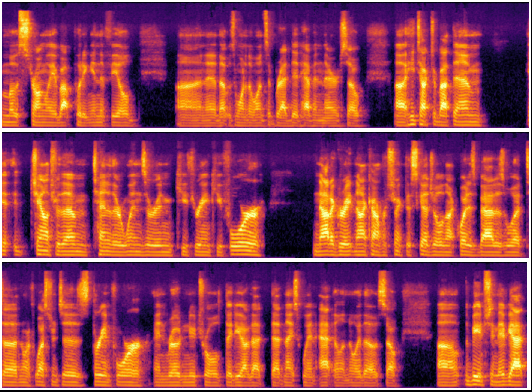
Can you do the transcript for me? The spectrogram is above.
most strongly about putting in the field. Uh, and that was one of the ones that Brad did have in there. So uh, he talked about them. Challenge for them. Ten of their wins are in Q3 and Q4. Not a great non-conference strength of schedule. Not quite as bad as what uh, Northwestern's is. Three and four in road and neutral. They do have that that nice win at Illinois though. So uh, it'll be interesting. They've got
